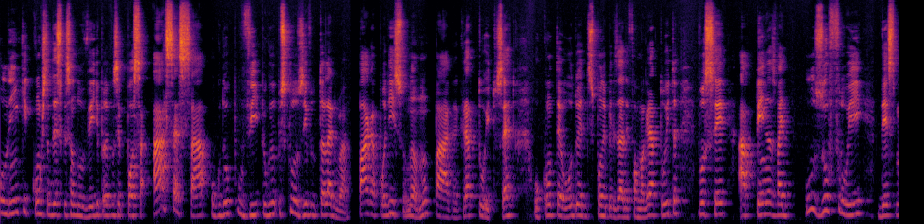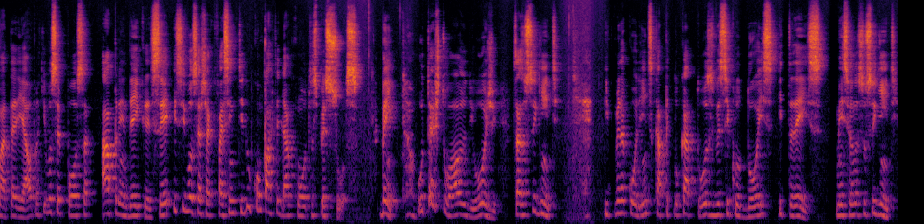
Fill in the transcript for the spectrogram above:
O link consta na descrição do vídeo para você possa acessar o grupo VIP, o grupo exclusivo do Telegram. Paga por isso? Não, não paga, é gratuito, certo? O conteúdo é disponibilizado de forma gratuita, você apenas vai usufruir desse material para que você possa aprender e crescer e se você achar que faz sentido, compartilhar com outras pessoas. Bem, o texto áudio de hoje traz o seguinte: em 1 Coríntios, capítulo 14, versículo 2 e 3, menciona-se o seguinte:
